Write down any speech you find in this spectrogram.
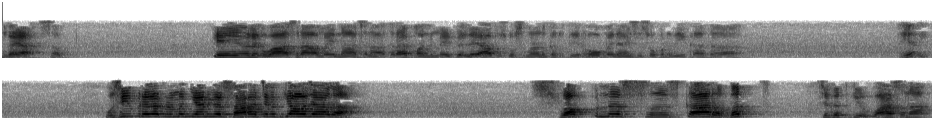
गया सब। केवल वासना में नाच नाच मन में गले आप उसको स्मरण करते रहो, मैंने ऐसे स्वप्न देखा था। नहीं? उसी प्रकार ब्रह्म ज्ञान का सारा जगत क्या हो जाएगा? स्वप्न संस्कारवत जगत की वासना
